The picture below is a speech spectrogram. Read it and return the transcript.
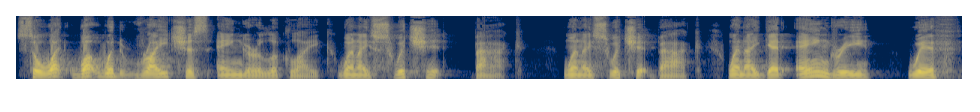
so, what, what would righteous anger look like when I switch it back? When I switch it back? When I get angry with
